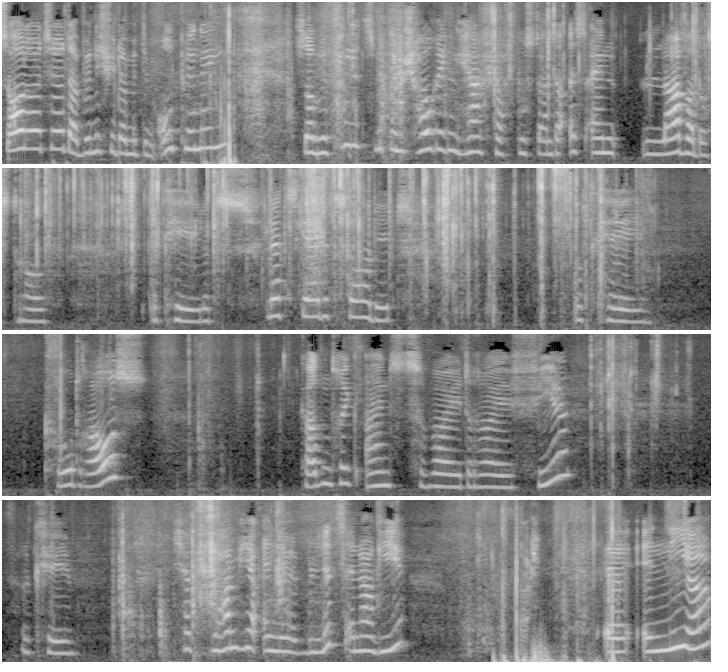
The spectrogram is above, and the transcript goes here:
So Leute, da bin ich wieder mit dem Opening. So, wir fangen jetzt mit dem schaurigen Herrschaftsbooster an. Da ist ein Lavados drauf. Okay, let's, let's get it started. Okay. Code raus. Kartentrick 1, 2, 3, 4. Okay. Ich hab, wir haben hier eine Blitzenergie. Äh, Enia.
